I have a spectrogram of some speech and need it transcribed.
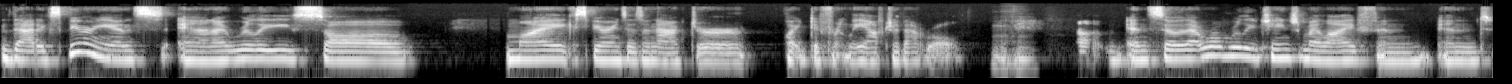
that experience, and I really saw my experience as an actor quite differently after that role. Um, and so that role really changed my life, and and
